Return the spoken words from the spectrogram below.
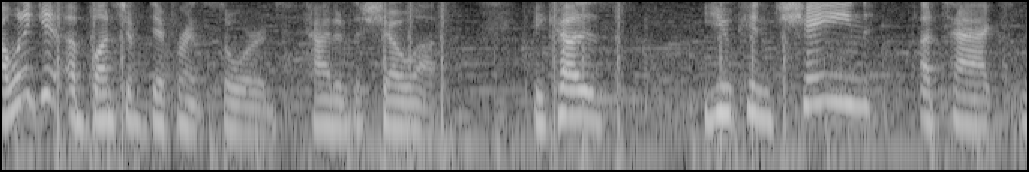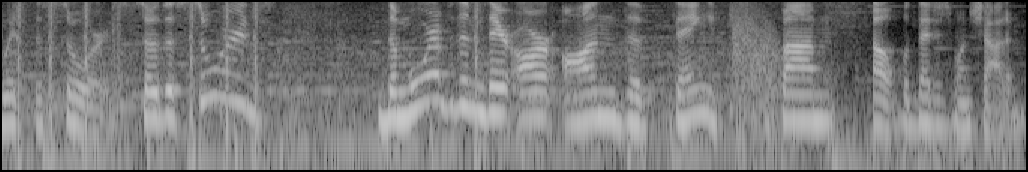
I want to get a bunch of different swords kind of to show up. Because you can chain attacks with the swords. So the swords, the more of them there are on the thing, bomb. Oh, well, that just one shot him.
